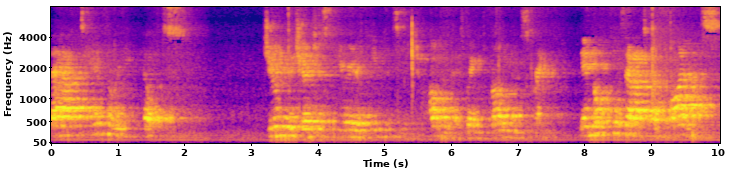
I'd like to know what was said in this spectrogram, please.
they are temporary helps. During the church's period of infancy and childhood, as we're growing in strength, they're not things that are to define us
